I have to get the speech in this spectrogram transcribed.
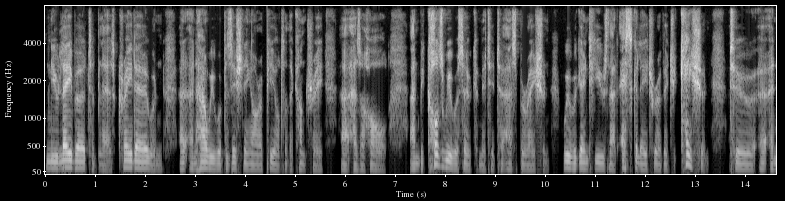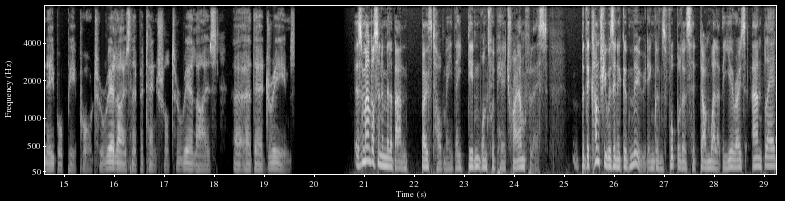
New Labour, to Blair's credo, and and how we were positioning our appeal to the country uh, as a whole. And because we were so committed to aspiration, we were going to use that escalator of education to uh, enable people to realise their potential, to realise uh, uh, their dreams. As Mandelson and Miliband both told me, they didn't want to appear triumphalist. But the country was in a good mood. England's footballers had done well at the Euros, and Blair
